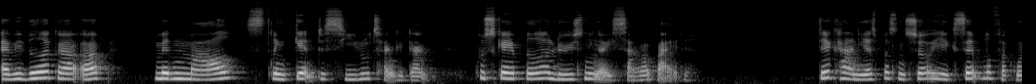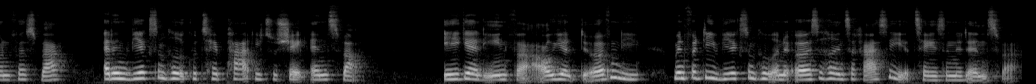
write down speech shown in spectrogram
Er vi ved at gøre op med den meget stringente silo-tankegang, kunne skabe bedre løsninger i samarbejde. Det Karen Jespersen så i eksemplet fra Grundfos var, at en virksomhed kunne tage part i et socialt ansvar. Ikke alene for at afhjælpe det offentlige, men fordi virksomhederne også havde interesse i at tage sådan et ansvar.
